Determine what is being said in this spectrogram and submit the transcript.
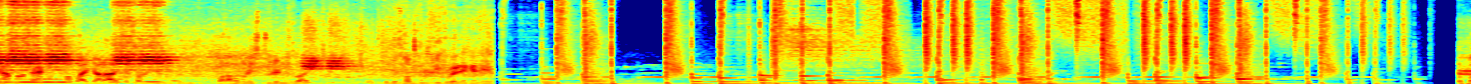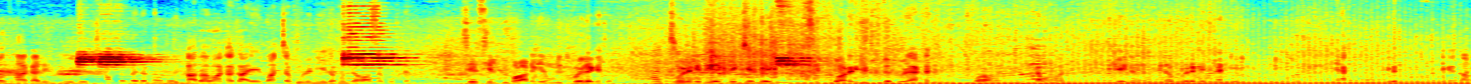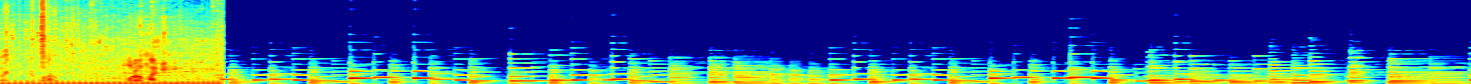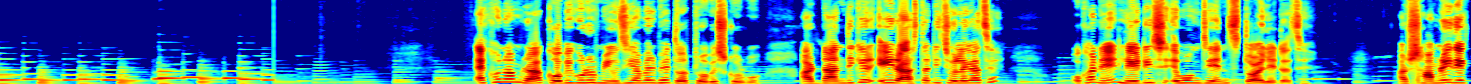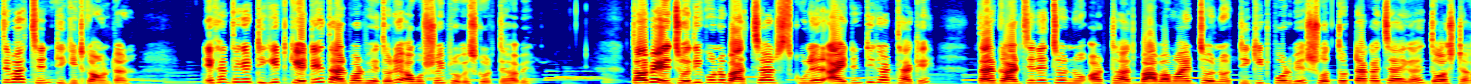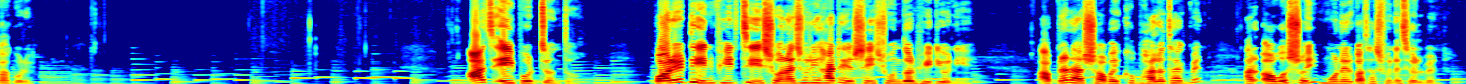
আপনারা সবাই যারা আছে সব বলা ভবনের স্টুডেন্টগুলো আছে সব বিক্রি করে রেখেছে লোকাল থাকাকালীন ওই যে কাদা মাখা গায়ে বাচ্চা পুলে নিয়ে যখন যাওয়া আসা করতেন সেই শিল্পী কলাটাকে উনি ধরে রেখেছেন। ধরে রেখে দিয়ে দেখছেন যে শিল্পী কলাটাকে যদি তুলে ধরে একটা যদি করা হয় এখন আমরা কবিগুরুর মিউজিয়ামের ভেতর প্রবেশ করব। আর ডান দিকের এই রাস্তাটি চলে গেছে। ওখানে লেডিস এবং জেন্টস টয়লেট আছে। আর সামনেই দেখতে পাচ্ছেন টিকিট কাউন্টার। এখান থেকে টিকিট কেটে তারপর ভেতরে অবশ্যই প্রবেশ করতে হবে। তবে যদি কোনো বাচ্চার স্কুলের আইডেন্টি কার্ড থাকে, তার গার্জেনের জন্য অর্থাৎ বাবা মায়ের জন্য টিকিট পড়বে সত্তর টাকার জায়গায় দশ টাকা করে। আজ এই পর্যন্ত। পরের দিন ফিরছি সোনাঝুরি হাটের সেই সুন্দর ভিডিও নিয়ে। আপনারা সবাই খুব ভালো থাকবেন আর অবশ্যই মনের কথা শুনে চলবেন।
